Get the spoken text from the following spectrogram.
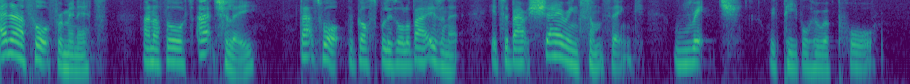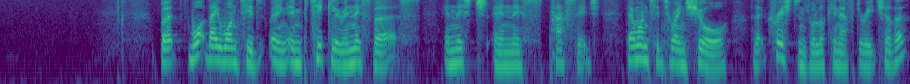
And then I thought for a minute, and I thought, actually, that's what the gospel is all about, isn't it? It's about sharing something rich with people who are poor. But what they wanted, in, in particular in this verse, in this, in this passage, they wanted to ensure that Christians were looking after each other.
